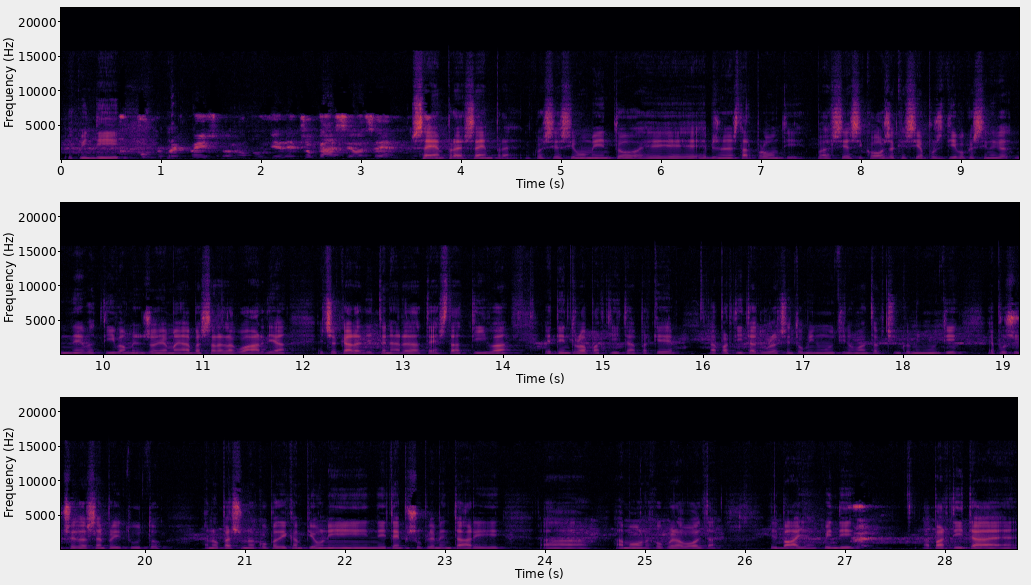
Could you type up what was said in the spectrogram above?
E quindi massima sempre. Sempre, sempre, in qualsiasi momento e, e bisogna stare pronti. Qualsiasi cosa, che sia positiva, che sia neg- negativa, bisogna mai abbassare la guardia e cercare di tenere la testa attiva e dentro la partita, perché la partita dura 100 minuti, 95 minuti e può succedere sempre di tutto. Hanno perso una Coppa dei Campioni nei tempi supplementari a, a Monaco quella volta, il Bayern, quindi la partita è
